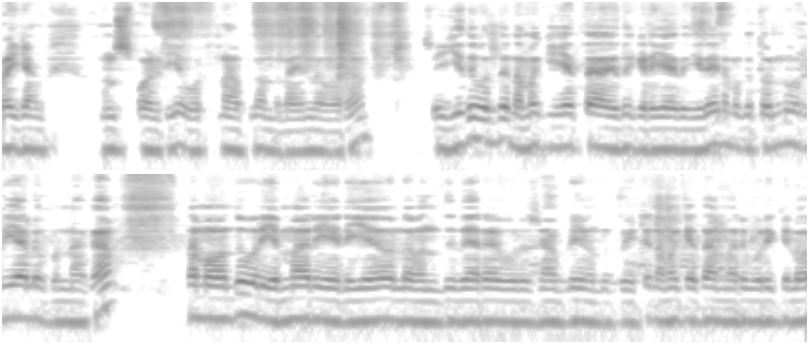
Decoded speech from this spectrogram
ரையான் முனிசிபாலிட்டியை ஒட்டுனாப்பில் அந்த லைனில் வரும். ஸோ இது வந்து நமக்கு ஏற்ற இது கிடையாது. இதே நமக்கு 90 ரியால் அப்படின்னாக்கா, நம்ம வந்து ஒரு எம்ஆர்ஏலயோ இல்லை வந்து வேறு ஒரு ஷாப்லேயோ வந்து போயிட்டு நமக்கு ஏற்ற மாதிரி ஒரு கிலோ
